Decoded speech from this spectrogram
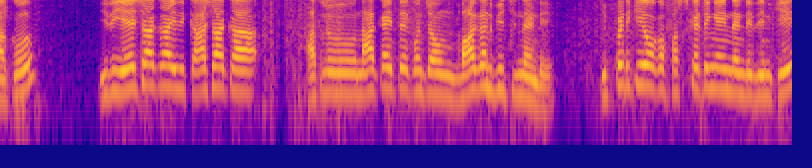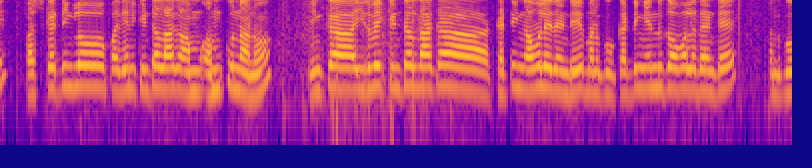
నాకు. ఇది ఏ శాఖ ఇది కాశాఖ అసలు నాకైతే కొంచెం బాగా అనిపించిందండి. ఇప్పటికీ ఒక ఫస్ట్ కటింగ్ అయిందండి దీనికి. ఫస్ట్ కటింగ్లో పదిహేను క్వింటల్ దాకా అమ్ అమ్ముకున్నాను. ఇంకా ఇరవై క్వింటల్ దాకా కటింగ్ అవ్వలేదండి. మనకు కటింగ్ ఎందుకు అవ్వలేదంటే మనకు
